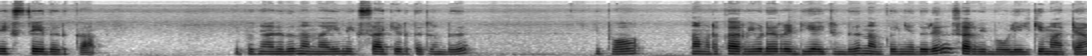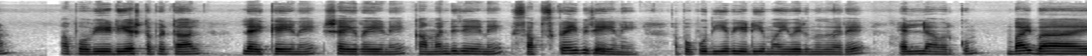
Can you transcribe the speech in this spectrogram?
മിക്സ് ചെയ്തെടുക്കാം. ഇപ്പോൾ ഞാനിത് നന്നായി മിക്സാക്കി എടുത്തിട്ടുണ്ട്. ഇപ്പോൾ നമ്മുടെ കറി ഇവിടെ റെഡി ആയിട്ടുണ്ട്. നമുക്ക് ഇനി അതൊരു സർവിങ് ബൗളിലേക്ക് മാറ്റാം. അപ്പോൾ വീഡിയോ ഇഷ്ടപ്പെട്ടാൽ ലൈക്ക് ചെയ്യണേ ഷെയർ ചെയ്യണേ കമന്റ് ചെയ്യണേ സബ്സ്ക്രൈബ് ചെയ്യണേ. അപ്പോൾ പുതിയ വീഡിയോയുമായി വരുന്നത് വരെ എല്ലാവർക്കും ബൈ ബൈ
